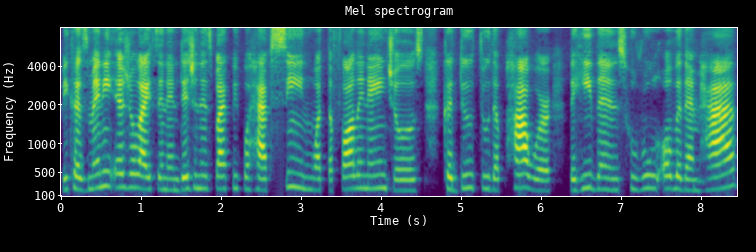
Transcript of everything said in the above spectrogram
Because many Israelites and indigenous black people have seen what the fallen angels could do through the power the heathens who rule over them have,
